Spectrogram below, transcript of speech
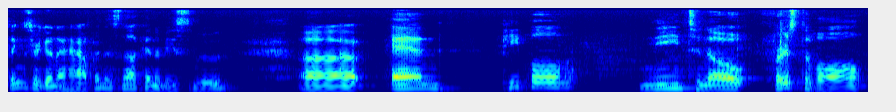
things are going to happen. It's not going to be smooth. Uh, and people need to know, first of all,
